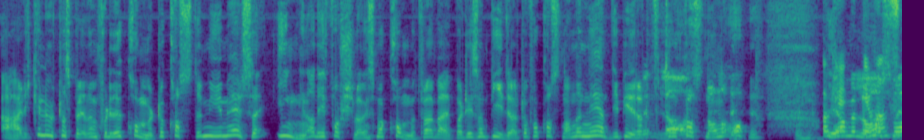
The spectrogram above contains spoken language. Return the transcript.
er det ikke lurt å spre dem, fordi det kommer til å koste mye mer. Så det er ingen av de forslagene som har kommet fra Arbeiderpartiet som bidrar til å få kostnadene ned. De bidrar til å få kostnadene opp. Okay, ja, men la oss få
